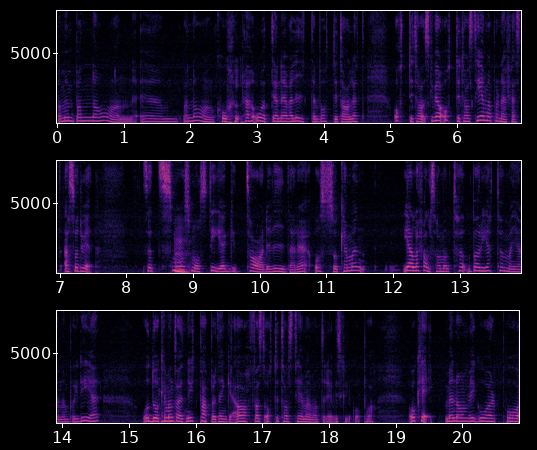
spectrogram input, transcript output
ja men banan, eh, banankola åt jag när jag var liten på 80-talet. 80-tal, ska vi ha 80-talstema på den här festen? Alltså du vet. Så att små, Mm. små steg tar det vidare och så kan man i alla fall så har man tö- börjat tömma hjärnan på idéer. Och då kan Mm. man ta ett nytt papper och tänka, ja fast 80-talstema var inte det vi skulle gå på. Okej, men om vi går på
